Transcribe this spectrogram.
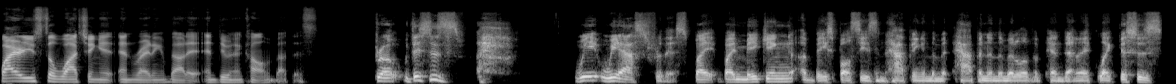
why are you still watching it and writing about it and doing a column about this? Bro, this is we we asked for this by by making a baseball season happening in the happen in the middle of a pandemic. Like this is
